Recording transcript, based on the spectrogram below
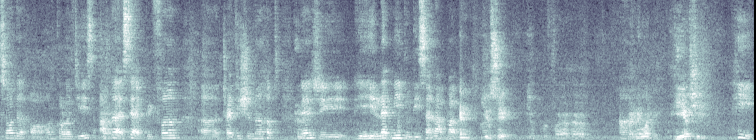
saw the uh, oncologist. After I said I prefer uh, traditional herbs, then she he, he let me to decide lah. But Then you said you prefer her. uh, But then what, he or she? he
